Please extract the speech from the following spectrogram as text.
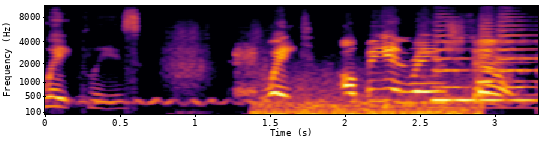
Wait, please. Wait, I'll be in range soon.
